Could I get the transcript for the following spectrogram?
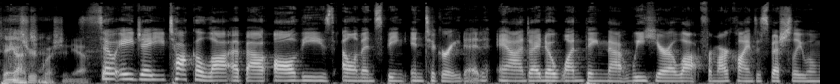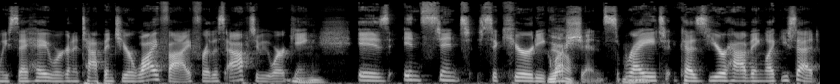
to answer gotcha. your question, yeah. So AJ, you talk a lot about all these elements being integrated. And I know one thing that we hear a lot from our clients, especially when we say, Hey, we're going to tap into your Wi-Fi for this app to be working mm-hmm. is instant security yeah. questions, mm-hmm. right? Because you're having, like you said,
